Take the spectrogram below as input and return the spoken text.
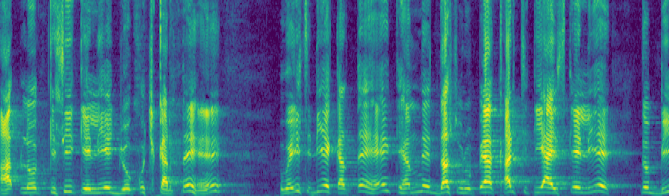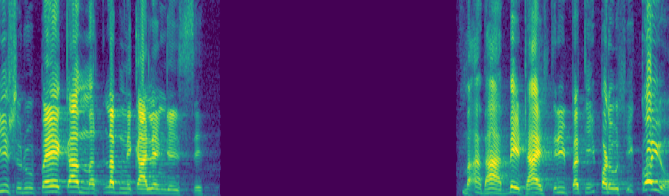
आप लोग किसी के लिए जो कुछ करते हैं वो इसलिए करते हैं कि हमने दस रुपया खर्च किया इसके लिए तो बीस रुपये का मतलब निकालेंगे इससे। माँ बाप, बेटा, स्त्री, पति, पड़ोसी कोई हो?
